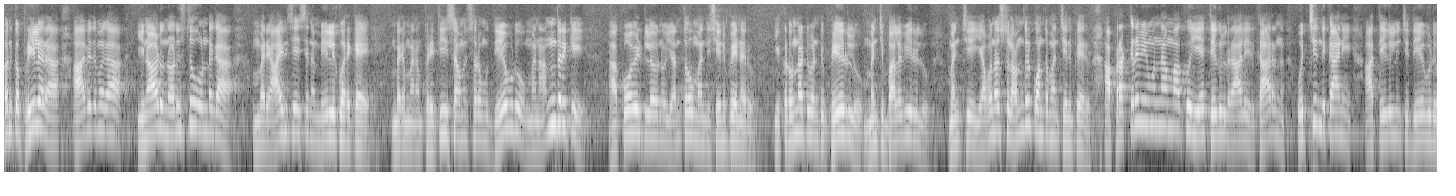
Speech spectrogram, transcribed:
కనుక ప్రియులరా ఆ విధముగా ఈనాడు నడుస్తూ ఉండగా మరి ఆయన చేసిన మేలు కొరకే మరి మనం ప్రతి సంవత్సరము దేవుడు మన అందరికీ ఆ కోవిడ్లోనూ ఎంతో మంది చనిపోయినారు. ఇక్కడ ఉన్నటువంటి పేర్లు మంచి బలవీరులు మంచి యవనస్తులు అందరూ కొంతమంది చనిపోయారు. ఆ ప్రక్రియ ఏమున్నా మాకు ఏ తెగులు రాలేదు. కారణం వచ్చింది కానీ ఆ తెగుల నుంచి దేవుడు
